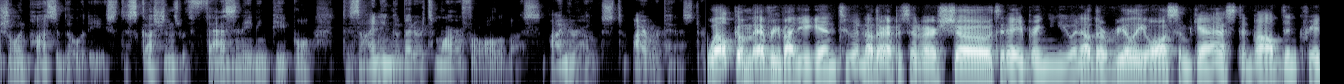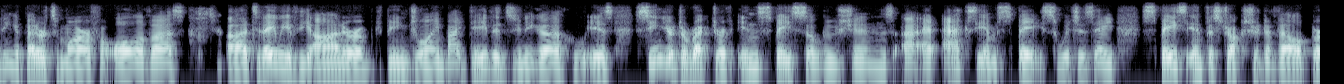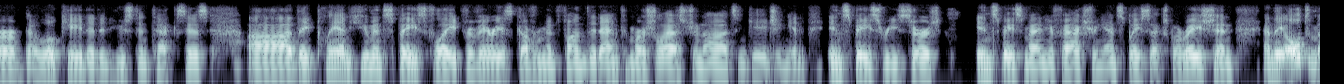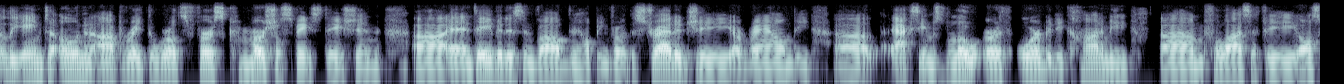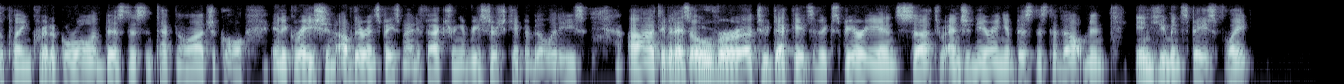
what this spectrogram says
Potential, and Possibilities discussions with fascinating people designing a better tomorrow for all of us. I'm your host, Ira Pastor. Welcome, everybody, again to another episode of our show. Today, bringing you another really awesome guest involved in creating a better tomorrow for all of us. Uh, today, we have the honor of being joined by David Zuniga, who is Senior Director of In Space Solutions uh, at Axiom Space, which is a space infrastructure developer. They're located in Houston, Texas. Uh, they plan human spaceflight for various government funded and commercial astronauts engaging in in space research in space manufacturing and space exploration. And they ultimately aim to own and operate the world's first commercial space station. Uh, and David is involved in helping grow the strategy around the uh, Axiom's low Earth orbit economy um, philosophy, also playing critical role in business and technological integration of their in space manufacturing and research capabilities. Uh, David has over uh, two decades of experience uh, through engineering and business development in human spaceflight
